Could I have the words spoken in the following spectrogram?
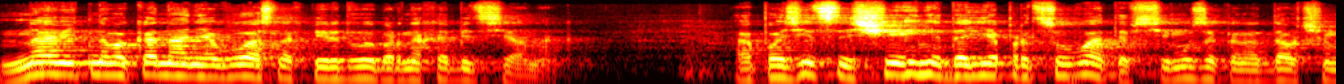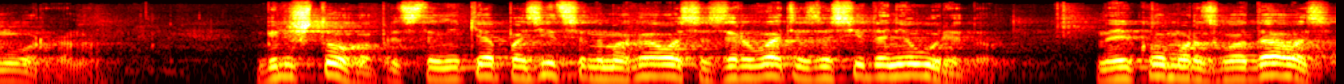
навіть на виконання власних передвиборних обіцянок. Опозиція ще й не дає працювати всьому законодавчому органу. Більш того, представники опозиції намагалися зірвати засідання уряду, на якому розглядалось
